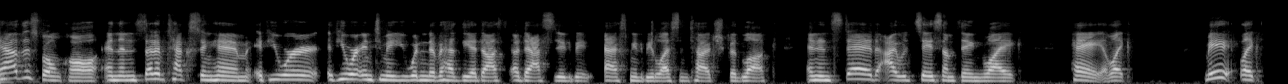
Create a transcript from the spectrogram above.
have this phone call, and then instead of texting him, if you were if you were into me, you wouldn't have had the audacity to be ask me to be less in touch. Good luck. And instead, I would say something like, "Hey, like, may like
